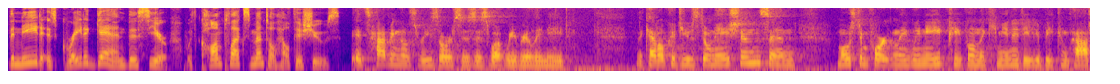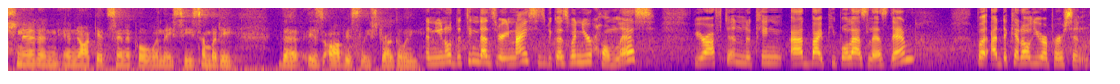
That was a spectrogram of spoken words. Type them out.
The need is great again this year with complex mental health issues. It's having those resources is what we really need. The kettle could use donations and most importantly, we need people in the community to be compassionate and, and not get cynical when they see somebody that is obviously struggling. And you know, the thing that's very nice is because when you're homeless, you're often looking at by people as less than, but at the kettle, you're a person.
